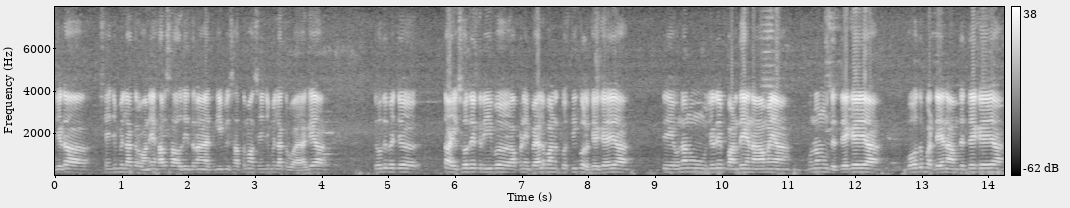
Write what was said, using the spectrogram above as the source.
ਜਿਹੜਾ ਛਿੰਝ ਮੇਲਾ ਕਰਵਾਉਂਦੇ ਹਰ ਸਾਲ ਦੀ ਤਰ੍ਹਾਂ ਐਤਕੀ ਵੀ ਸੱਤਵਾਂ ਛਿੰਝ ਮੇਲਾ ਕਰਵਾਇਆ ਗਿਆ ਤੇ ਉਹਦੇ ਵਿੱਚ 250 ਦੇ ਕਰੀਬ ਆਪਣੇ ਪਹਿਲਵਾਨ ਕੁਸ਼ਤੀ ਘੁਲ ਕੇ ਗਏ ਆ ਤੇ ਉਹਨਾਂ ਨੂੰ ਜਿਹੜੇ ਬਣਦੇ ਇਨਾਮ ਆ, ਉਹਨਾਂ ਨੂੰ ਦਿੱਤੇ ਗਏ ਆ, ਬਹੁਤ ਵੱਡੇ ਇਨਾਮ ਦਿੱਤੇ ਗਏ ਆ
